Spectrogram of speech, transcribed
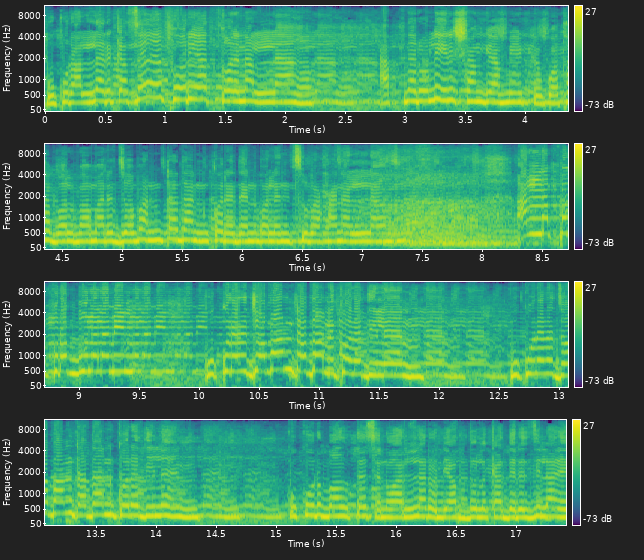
কুকুর আল্লাহর কাছে ফরিয়াদ করেন আল্লাহ, আপনার অলির সঙ্গে আমি একটু কথা বলব, আমার জবানটা দান করে দেন, বলেন সুবাহান আল্লাহ আল্লাহ রব্বুল কুকুরের জবানটা দান করে দিলেন। কুকুরের জবানটা দান করে দিলেন। কুকুর বলতেছেন আল্লাহর অলি আব্দুল কাদের জিলানি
